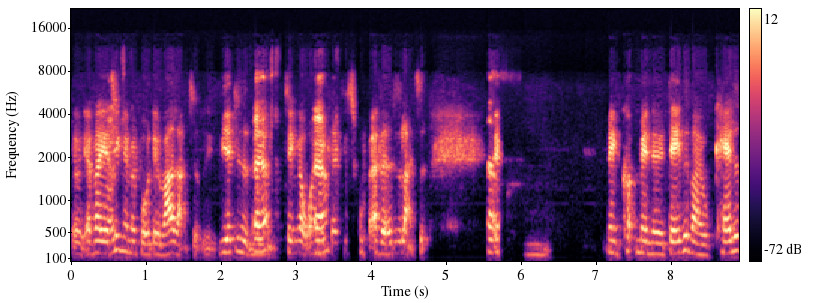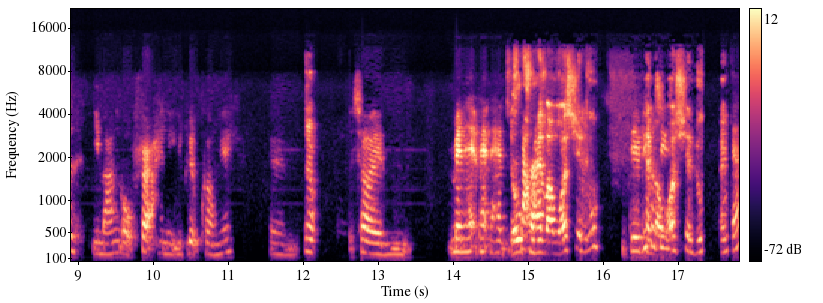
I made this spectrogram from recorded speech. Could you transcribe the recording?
Jeg, var, jeg tænkte nemlig på, at det var meget lang tid i virkeligheden, når ja. man tænker over, at han ja. ikke rigtig skulle have været det så lang tid. Ja. Øhm, men, men øh, David var jo kaldet i mange år, før han egentlig blev konge. Ikke? Øhm, jo. Så, øhm, men han, han, han jo, for han var jo også jaloux. Det er jo lige han præcis. var også jaloux. Ikke? Ja.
